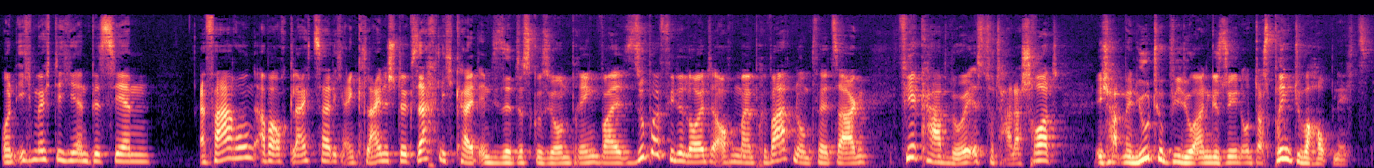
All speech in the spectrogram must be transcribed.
Und ich möchte hier ein bisschen Erfahrung, aber auch gleichzeitig ein kleines Stück Sachlichkeit in diese Diskussion bringen, weil super viele Leute auch in meinem privaten Umfeld sagen, 4K Blu-ray ist totaler Schrott. Ich habe mir ein YouTube-Video angesehen und das bringt überhaupt nichts.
